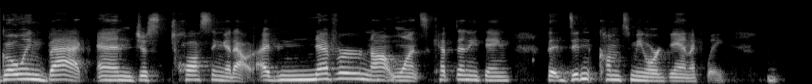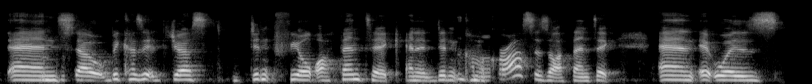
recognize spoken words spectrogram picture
going back and just tossing it out i've never not once kept anything that didn't come to me organically and Mhm. so because it just didn't feel authentic and it didn't come Mhm. across as authentic and it was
